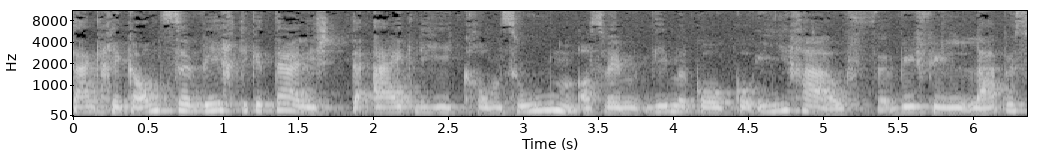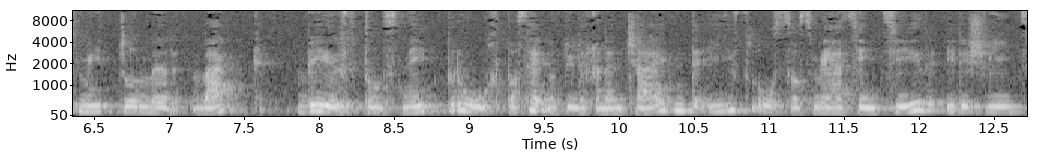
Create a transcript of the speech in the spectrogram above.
denke ich, ein ganz wichtiger Teil ist der eigene Konsum. Also wenn, wie man go, go einkaufen, wie viele Lebensmittel man wegwirft und es nicht braucht, das hat natürlich einen entscheidenden Einfluss. Also wir sind sehr in der Schweiz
